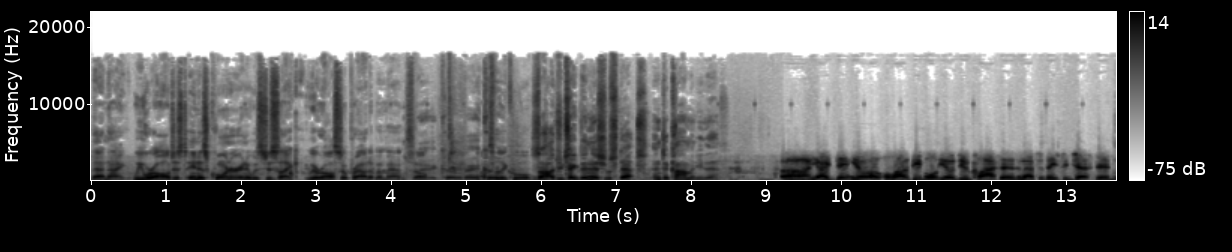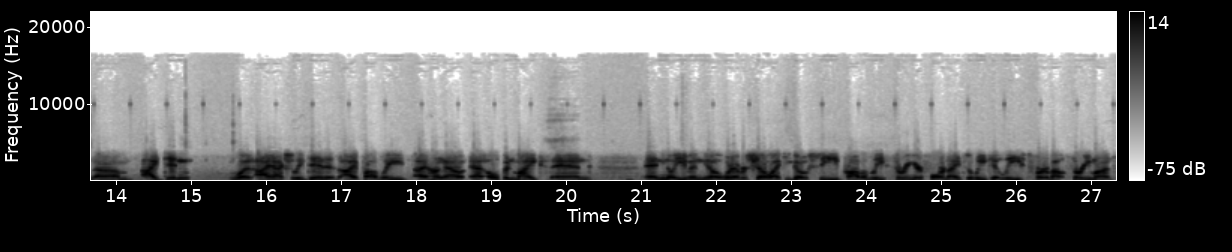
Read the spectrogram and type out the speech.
that night. We were all just in his corner, and it was just like we were all so proud of him, man. So Very cool, very that cool. was really cool. So how'd you take the initial steps into comedy then? Uh, yeah, I didn't. You know, a, a lot of people, you know, do classes, and that's what they suggested. Um, I didn't. What I actually did is I probably I hung out at open mics and and you know even you know whatever show I could go see probably three or four nights a week at least for about three months,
